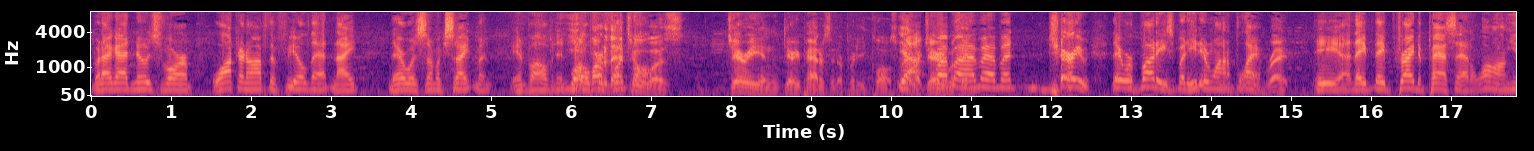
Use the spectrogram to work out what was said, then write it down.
but I got news for him. Walking off the field that night, there was some excitement involved in well, part of that football. too was Jerry and Gary Patterson are pretty close, right? yeah, like Jerry but, was but, in, but, but Jerry, they were buddies, but he didn't want to play him. right. He, uh, they they tried to pass that along,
